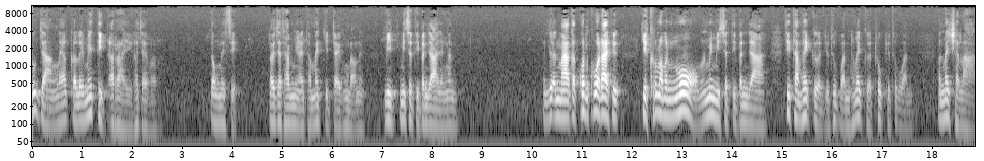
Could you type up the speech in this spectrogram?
ทุกอย่างแล้วก็เลยไม่ติดอะไรเข้าใจป่าตรงในสิเราจะทำยังไงทำให้จิตใจของเราเนี่ยมีมีสติปัญญาอย่างนั้นอันมาก็ค้นคั่วได้คือ จิตของเรามันโง่ มันไม่มีสติปัญญาที่ทำให้เกิดอยู่ทุกวันทำให้เกิดทุกข์อยู่ทุกวัน มันไม่ฉลาด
